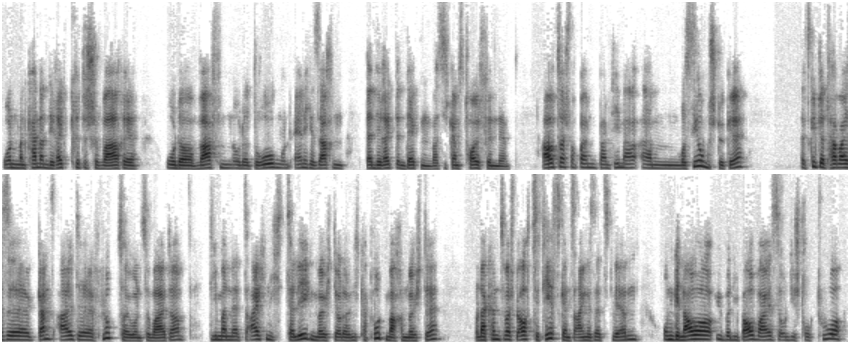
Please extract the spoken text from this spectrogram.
und man kann dann direkt kritische Ware oder Waffen oder Drogen und ähnliche Sachen dann direkt entdecken, was ich ganz toll finde. Aber zum Beispiel auch beim, beim Thema ähm, Museumstücke es gibt ja teilweise ganz alte Flugzeuge und so weiter, die man jetzt eigentlich nicht zerlegen möchte oder nicht kaputt machen möchte. Und da können zum Beispiel auch CT-Scans eingesetzt werden, um genauer über die Bauweise und die Struktur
